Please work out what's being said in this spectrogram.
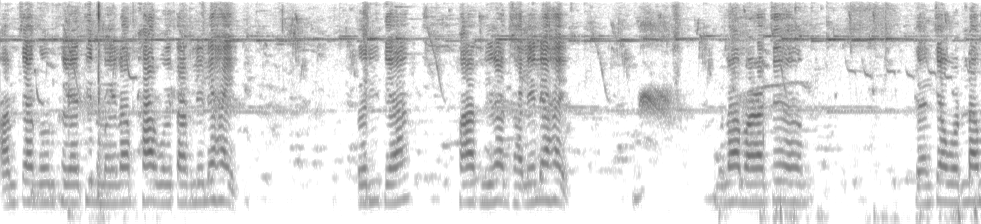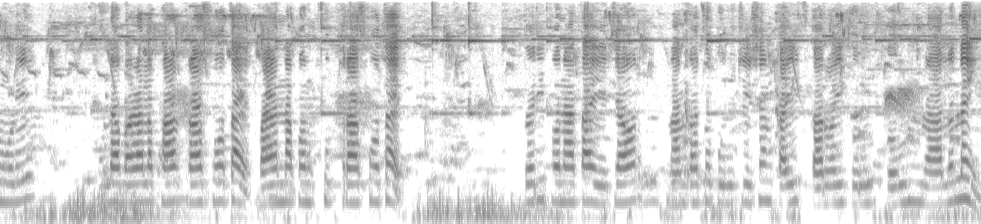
आमच्या गौरखेड्यातील महिला फार वैतागलेल्या आहेत. तरी त्या फार निराश झालेल्या आहेत. मुलाबाळाचे त्यांच्या वडिलामुळे मुलाबाळाला फार त्रास होत आहे. बायांना पण खूप त्रास होत आहे. तरी पण आता याच्यावर नांदगावचं पोलीस स्टेशन काहीच कारवाई करू करून राहिलं नाही.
